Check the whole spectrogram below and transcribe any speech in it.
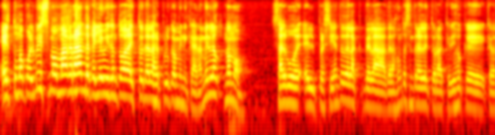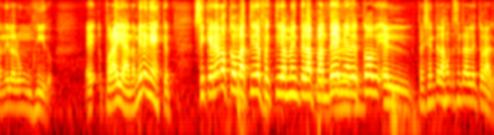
El tumbapolvismo más grande que yo he visto en toda la historia de la República Dominicana. Miren, no, no salvo el presidente de la, Junta Central Electoral que dijo que, Danilo era un ungido. Eh, por ahí anda. Miren este. Si queremos combatir efectivamente la pandemia del COVID, el presidente de la Junta Central Electoral,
